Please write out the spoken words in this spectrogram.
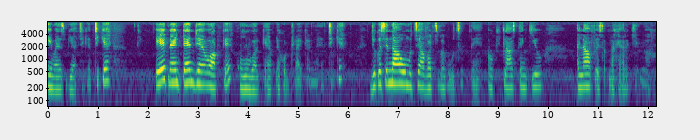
a minus b आ जाएगा, ठीक है? एट, नाइन, टेन जो है वो आपके होमवर्क है अपने खुद ट्राई करना है, ठीक है? जो क्वेश्चन ना हो, मुझसे आप व्हाट्सएप में पूछ सकते हैं। Okay, class, thank you. अल्लाह हाफ़ अपना ख्याल रखिएगा।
